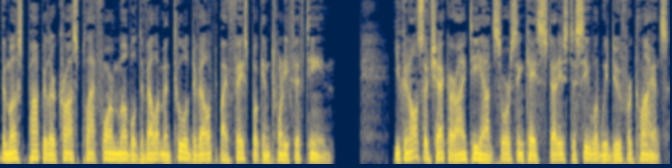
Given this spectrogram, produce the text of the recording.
the most popular cross-platform mobile development tool developed by Facebook in 2015. You can also check our IT outsourcing case studies to see what we do for clients.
